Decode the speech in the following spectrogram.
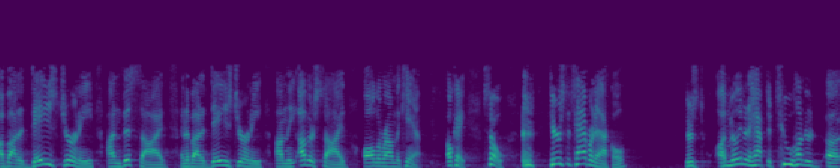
About a day's journey on this side and about a day's journey on the other side, all around the camp. Okay, so here's the tabernacle. There's a million and a half to 200 uh,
